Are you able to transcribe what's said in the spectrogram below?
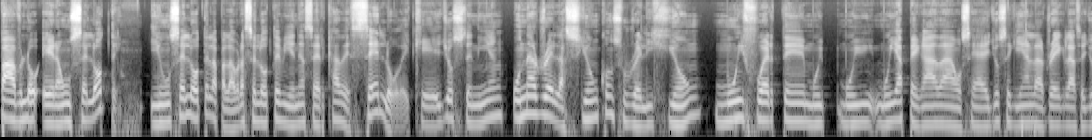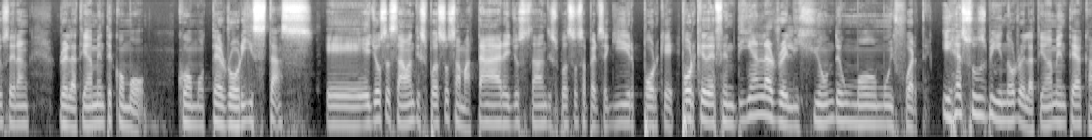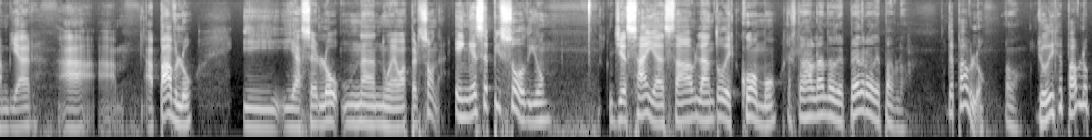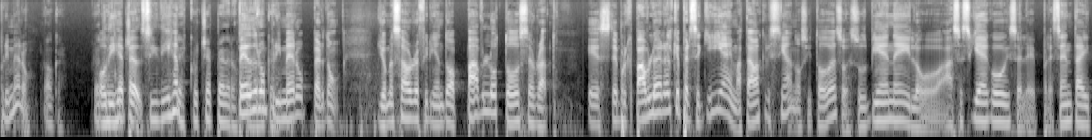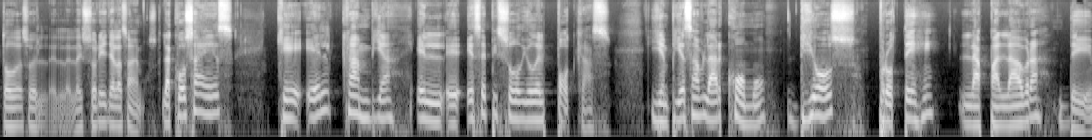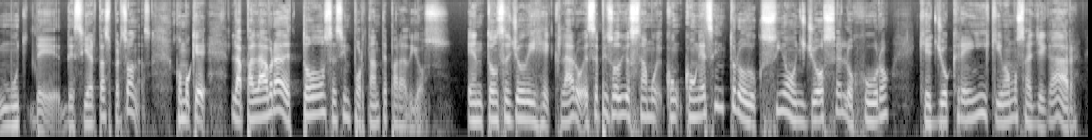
Pablo era un celote. Y un celote, la palabra celote viene acerca de celo, de que ellos tenían una relación con su religión muy fuerte, muy, muy, muy apegada, o sea, ellos seguían las reglas, ellos eran relativamente como, como terroristas. Eh, ellos estaban dispuestos a matar, ellos estaban dispuestos a perseguir porque, porque defendían la religión de un modo muy fuerte. Y Jesús vino relativamente a cambiar a, a, Pablo y, y hacerlo una nueva persona. En ese episodio, Jesiah estaba hablando de cómo, ¿Estás hablando de Pedro o de Pablo? De Pablo. Oh, Yo dije Pablo primero. ok. Yo O dije escuché- Pedro. Si dije escuché Pedro. Pedro primero, perdón. Yo me estaba refiriendo a Pablo todo este rato. Este, porque Pablo era el que perseguía y mataba a cristianos y todo eso. Jesús viene y lo hace ciego y se le presenta y todo eso. el- el- la historia ya la sabemos. La cosa es que él cambia el, eh, ese episodio del podcast y empieza a hablar cómo Dios protege la palabra de, de, de ciertas personas. Como que la palabra de todos es importante para Dios. Entonces yo dije, claro, ese episodio está muy... Con, con esa introducción yo se lo juro que yo creí que íbamos a llegar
